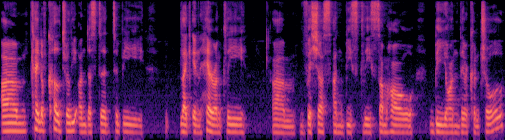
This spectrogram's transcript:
um, kind of culturally understood to be like inherently um, vicious and beastly, somehow beyond their control.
